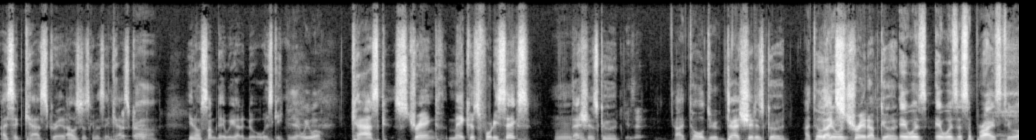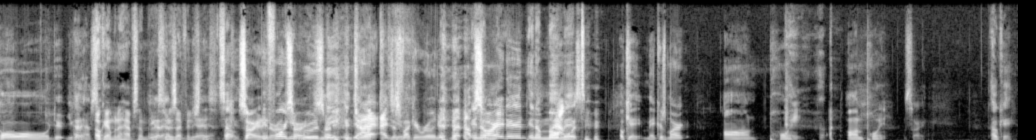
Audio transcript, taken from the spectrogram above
I said cask grit. I was just gonna say cask grit. Uh, You know, someday we got to do a whiskey. yeah, we will. Cask strength Makers 46. Mhm. That shit's good. Is it? I told you. That shit is good. I told like you it was. straight up good. It was. It was a surprise to. oh, dude, you gotta Uh, have some. Okay, I'm gonna have some You as soon have as I finish Yeah, this. yeah. So, Okay, sorry to before interrupt. he Sorry, rudely sorry. yeah, I, I just you. fucking ruined it. But I'm In a sorry, dude. in a moment. That was- Okay, Maker's Mark on point. on point. Sorry. okay.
